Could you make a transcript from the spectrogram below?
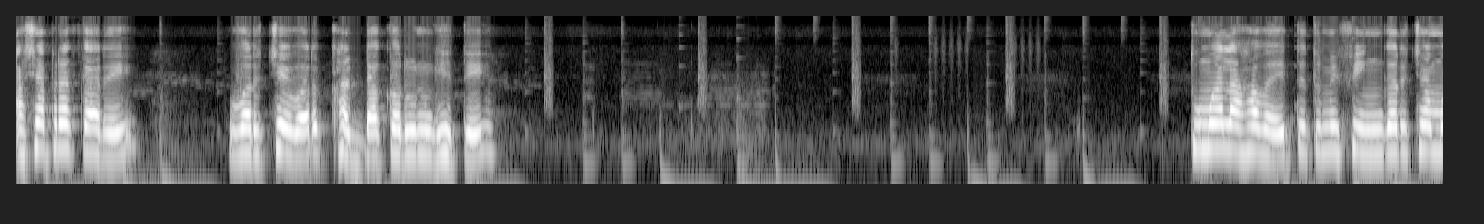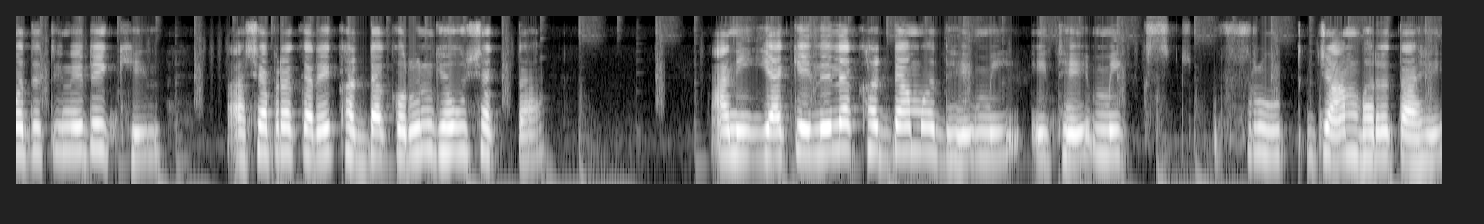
अशा प्रकारे वरचेवर खड्डा करून घेते. तुम्हाला हवं आहे तर तुम्ही फिंगरच्या मदतीने देखील अशा प्रकारे खड्डा करून घेऊ शकता. आणि या केलेल्या खड्ड्यामध्ये मी इथे मिक्स्ड फ्रूट जाम भरत आहे.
